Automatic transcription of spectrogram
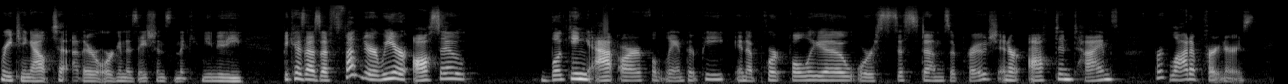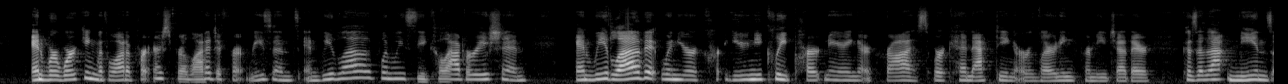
reaching out to other organizations in the community because as a funder, we are also looking at our philanthropy in a portfolio or systems approach and are oftentimes for a lot of partners. And we're working with a lot of partners for a lot of different reasons. And we love when we see collaboration. And we love it when you're uniquely partnering across or connecting or learning from each other, because that means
